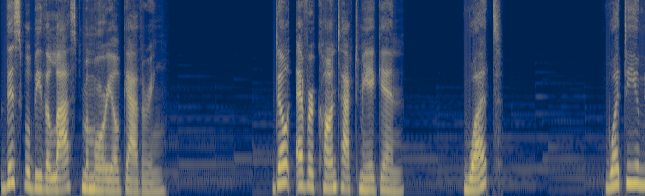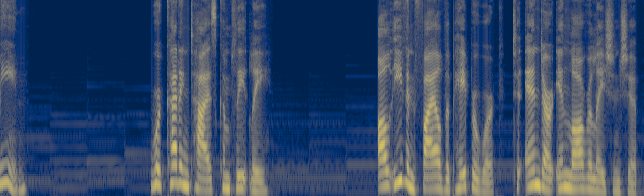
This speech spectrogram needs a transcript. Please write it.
This will be the last memorial gathering. Don't ever contact me again. What? What do you mean? We're cutting ties completely. I'll even file the paperwork to end our in-law relationship.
